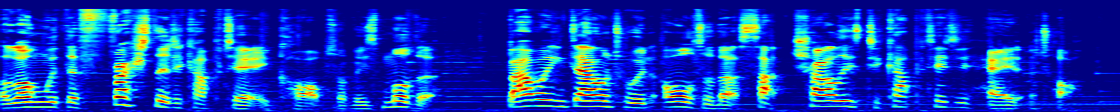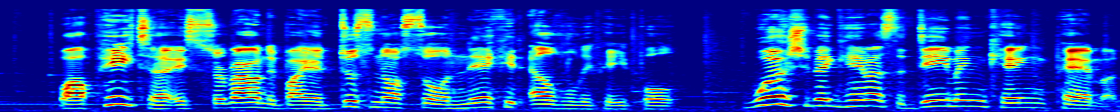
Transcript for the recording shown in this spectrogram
along with the freshly decapitated corpse of his mother, bowing down to an altar that sat Charlie's decapitated head atop, while Peter is surrounded by a dozen or so naked elderly people, worshipping him as the demon king Paimon.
